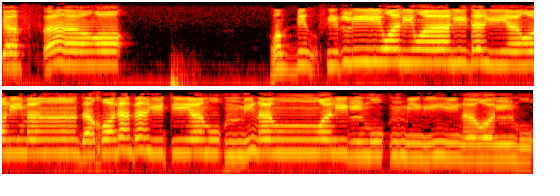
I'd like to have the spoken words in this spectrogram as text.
كَفَّارًا رَبِّ اغْفِرْ لِي وَلِوَالِدَيَّ وَلِمَنْ دَخَلَ بَيْتِيَ مُؤْمِنًا وَلِلْمُؤْمِنِينَ وَالْمُؤْمِنَاتِ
